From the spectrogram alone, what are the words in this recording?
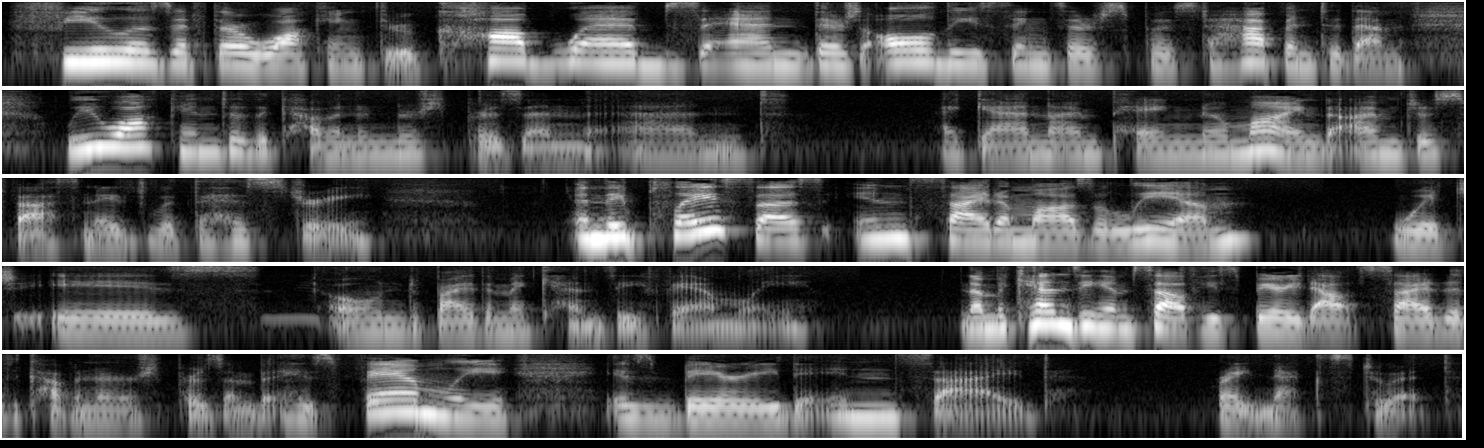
feel as if they're walking through cobwebs and there's all these things that are supposed to happen to them. We walk into the Covenanters prison and Again, I'm paying no mind. I'm just fascinated with the history. And they place us inside a mausoleum, which is owned by the Mackenzie family. Now, Mackenzie himself, he's buried outside of the Covenanters prison, but his family is buried inside, right next to it.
